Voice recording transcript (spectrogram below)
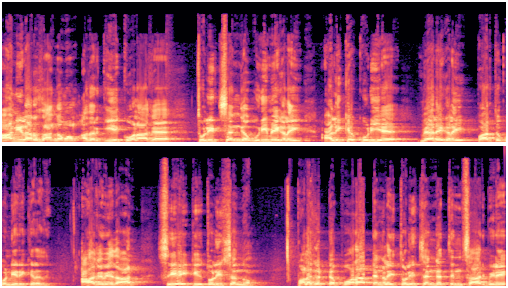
மாநில அரசாங்கமும் அதற்கு ஈக்குவலாக தொழிற்சங்க உரிமைகளை அளிக்கக்கூடிய வேலைகளை பார்த்து கொண்டிருக்கிறது. ஆகவேதான் சிஐடி தொழிற்சங்கம் பலகட்ட போராட்டங்களை தொழிற்சங்கத்தின் சார்பிலே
